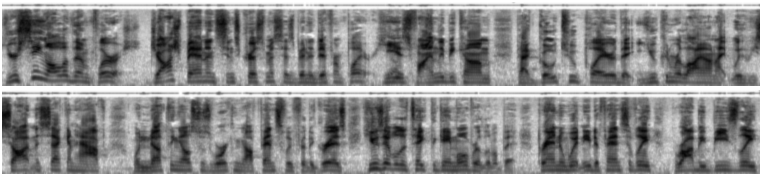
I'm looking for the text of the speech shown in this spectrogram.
You're seeing all of them flourish. Josh Bannon, since Christmas, has been a different player. He has finally become that go to player that you can rely on. I- We saw it in the second half when nothing else was working offensively for the Griz. He was able to take the game over a little bit. Brandon Whitney defensively, Robbie Beasley,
